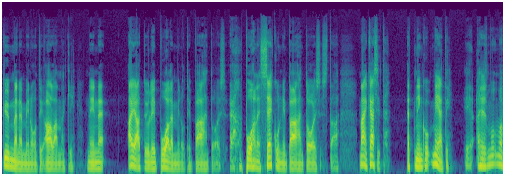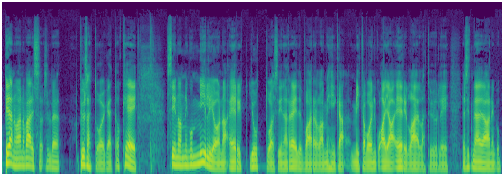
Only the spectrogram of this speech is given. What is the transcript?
10 minuutin alamäki, niin ne ajat yli puolen minuutin päähän tois, äh, puolen sekunnin päähän toisistaan. Mä en käsitä, että niin kuin mieti. Ja, siis mä oon pitänyt aina välissä sille pysähtyä oikein, että okei, siinä on niin kuin miljoona eri juttua siinä reitin varrella, mihinkä, mikä voi niin kuin ajaa eri lailla tyyliin, ja sitten ne ajaa niin kuin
